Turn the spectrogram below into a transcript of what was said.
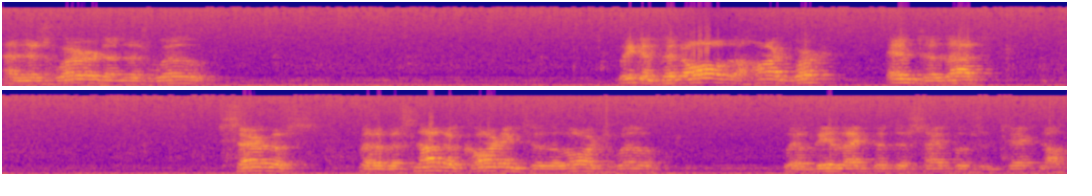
and His Word and His will. We can put all the hard work into that service, but if it's not according to the Lord's will, we'll be like the disciples and take not.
